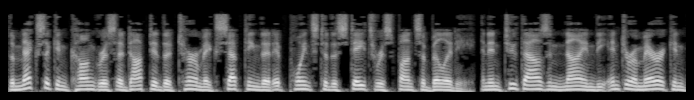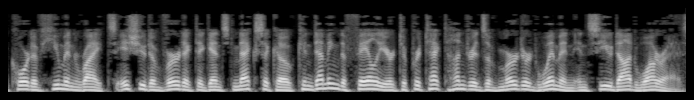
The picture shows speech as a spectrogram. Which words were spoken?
the Mexican Congress adopted the term accepting that it points to the state's responsibility, and in 2009 the Inter-American Court of Human Rights issued a verdict against Mexico condemning the failure to protect hundreds of murdered women in Ciudad Juárez.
